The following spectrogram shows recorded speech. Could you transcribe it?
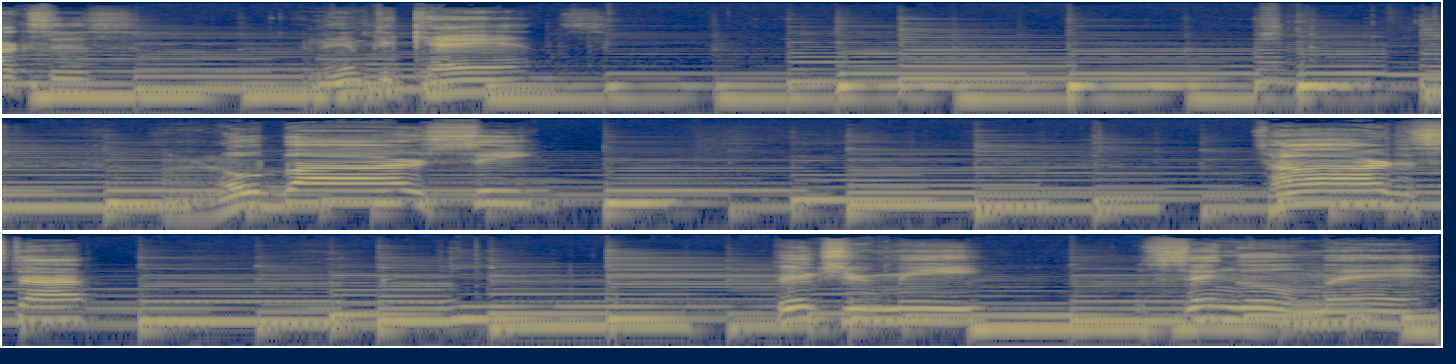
boxes and empty cans. On an old bar seat. It's hard to stop. Picture me, a single man.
